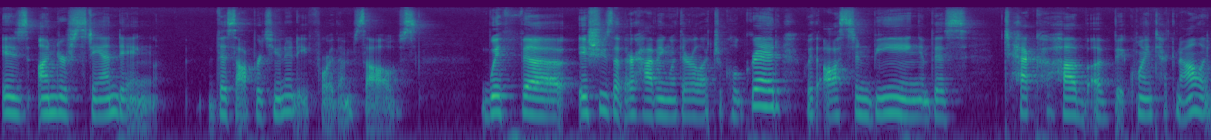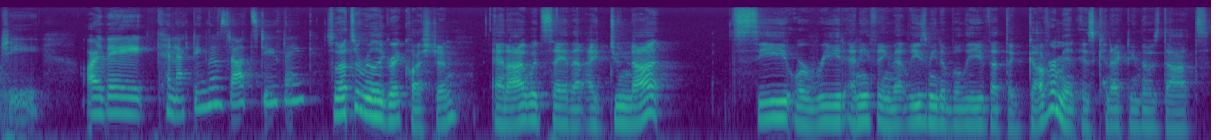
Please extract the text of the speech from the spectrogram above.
is understanding this opportunity for themselves with the issues that they're having with their electrical grid, with Austin being this tech hub of Bitcoin technology. Are they connecting those dots, do you think? So that's a really great question. And I would say that I do not see or read anything that leads me to believe that the government is connecting those dots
